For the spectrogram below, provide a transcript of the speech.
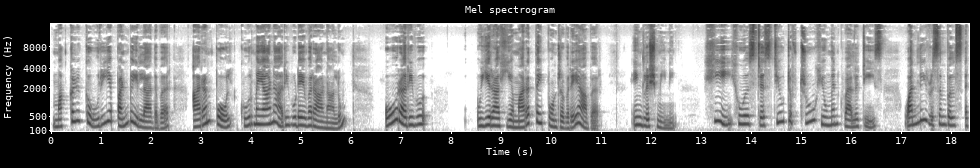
மக்களுக்கு உரிய பண்பு இல்லாதவர் அறம் போல் கூர்மையான அறிவுடையவரானாலும் ஓர் அறிவு உயிராகிய மரத்தை போன்றவரே ஆவர் English meaning he who is destitute of true human qualities only resembles a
